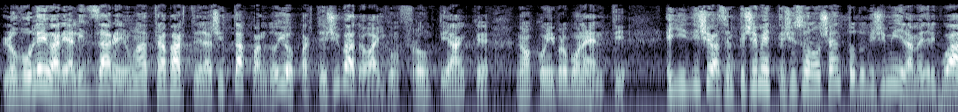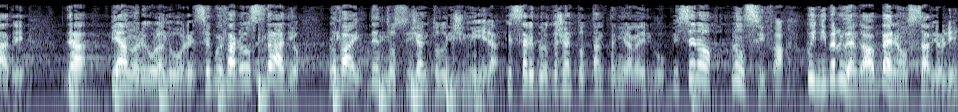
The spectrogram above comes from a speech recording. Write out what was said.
lo voleva realizzare in un'altra parte della città quando io ho partecipato ai confronti anche no, con i proponenti e gli diceva semplicemente ci sono 112.000 metri quadri da piano regolatore, se vuoi fare lo stadio lo fai dentro questi 112.000 che sarebbero 380.000 metri cubi, se no non si fa. Quindi per lui andava bene lo stadio lì.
